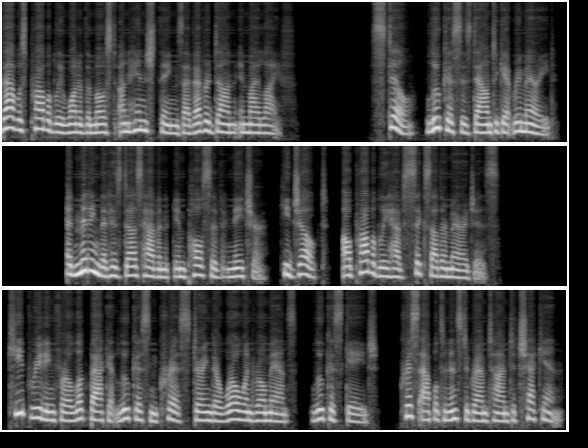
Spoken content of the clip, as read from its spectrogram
That was probably one of the most unhinged things I've ever done in my life. Still, Lukas is down to get remarried. Admitting that his does have an impulsive nature, he joked, I'll probably have six other marriages. Keep reading for a look back at Lukas and Chris during their whirlwind romance, Lukas Gage, Chris Appleton Instagram time to check in.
